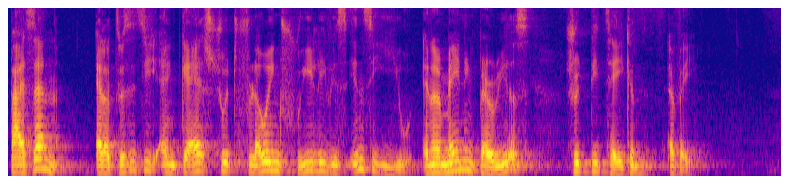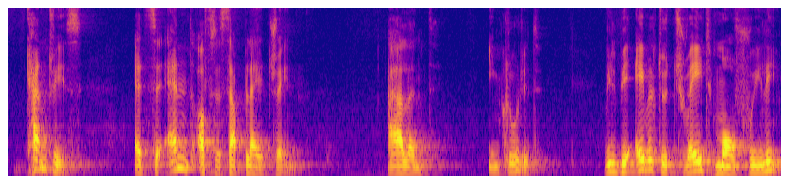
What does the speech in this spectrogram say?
By then, electricity and gas should flowing freely within the EU, and remaining barriers should be taken away. Countries at the end of the supply chain, Ireland included, will be able to trade more freely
